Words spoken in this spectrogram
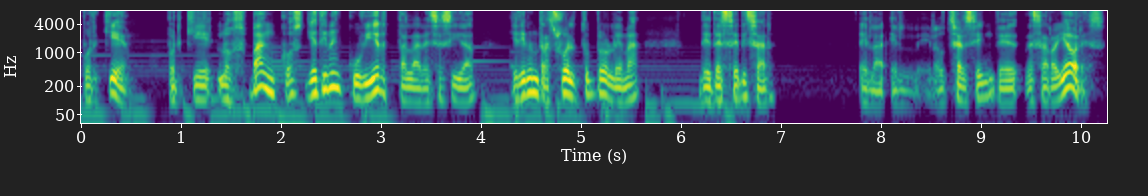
¿Por qué? Porque los bancos ya tienen cubierta la necesidad, ya tienen resuelto el problema de tercerizar el, outsourcing de desarrolladores.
